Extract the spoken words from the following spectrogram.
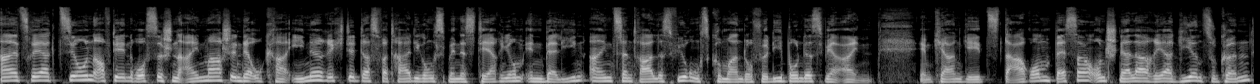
Als Reaktion auf den russischen Einmarsch in der Ukraine richtet das Verteidigungsministerium in Berlin ein zentrales Führungskommando für die Bundeswehr ein. Im Kern geht es darum, besser und schneller reagieren zu können,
